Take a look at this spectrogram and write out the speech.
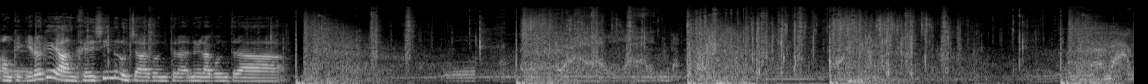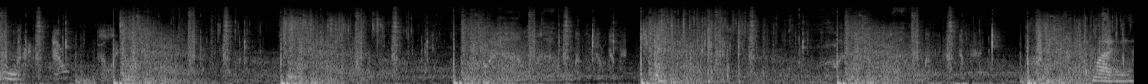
Aunque creo que Van Helsing no luchaba contra. no era contra. Madre mía.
